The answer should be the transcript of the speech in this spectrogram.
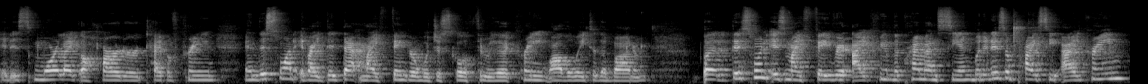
It is more like a harder type of cream. And this one, if I did that, my finger would just go through the cream all the way to the bottom. But this one is my favorite eye cream, the creme ancienne, but it is a pricey eye cream.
